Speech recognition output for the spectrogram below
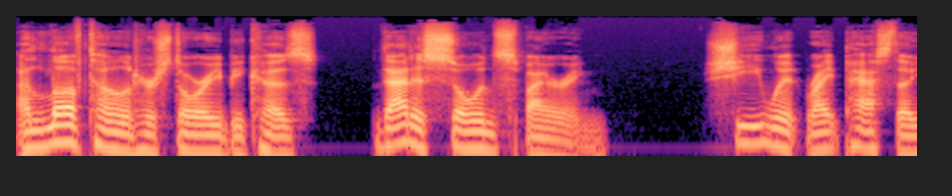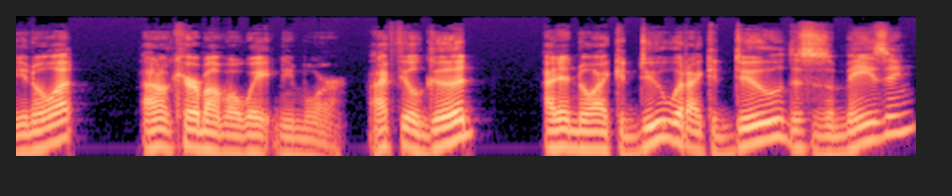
I love telling her story because that is so inspiring. She went right past the, you know what? I don't care about my weight anymore. I feel good. I didn't know I could do what I could do. This is amazing.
